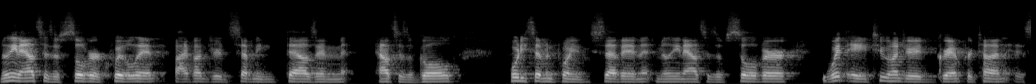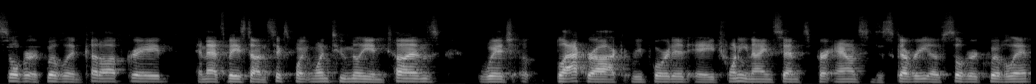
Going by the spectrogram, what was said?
million ounces of silver equivalent, 570,000 ounces of gold, 47.7 million ounces of silver with a 200 gram per ton silver equivalent cutoff grade and that's based on 6.12 million tons, which Blackrock reported a 29 cents per ounce discovery of silver equivalent.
